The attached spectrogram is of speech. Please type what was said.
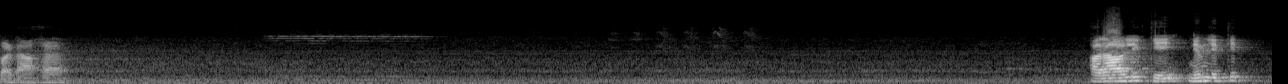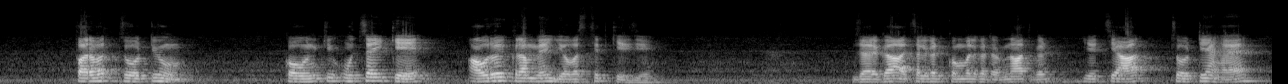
बड़ा है। अरावली की निम्नलिखित पर्वत चोटियों को उनकी ऊंचाई के अवरोह क्रम में व्यवस्थित कीजिए। जरगा, अचलगढ़, कुंभलगढ़, रघुनाथगढ़, ये चार चोटियाँ हैं।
